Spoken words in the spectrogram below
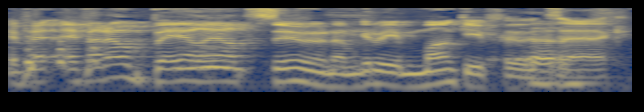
If I, if I don't bail out soon, I'm gonna be monkey food, Zach.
